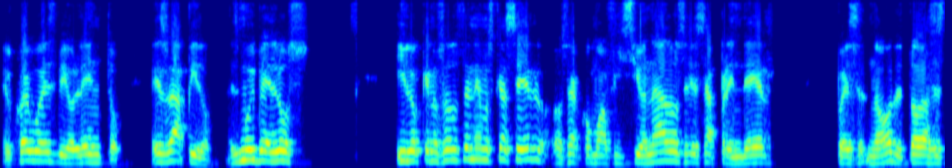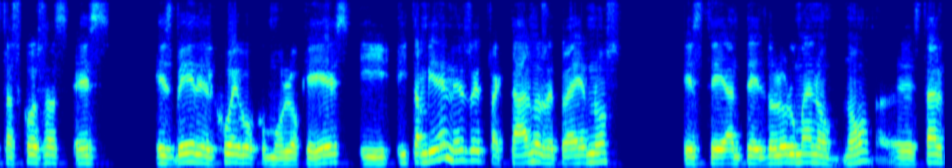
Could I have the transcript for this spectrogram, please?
el juego es violento, es rápido, es muy veloz y lo que nosotros tenemos que hacer, o sea, como aficionados, es aprender, pues, ¿no? De todas estas cosas, es, es ver el juego como lo que es y, y también es retractarnos, retraernos este, ante el dolor humano, ¿no? Estar,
